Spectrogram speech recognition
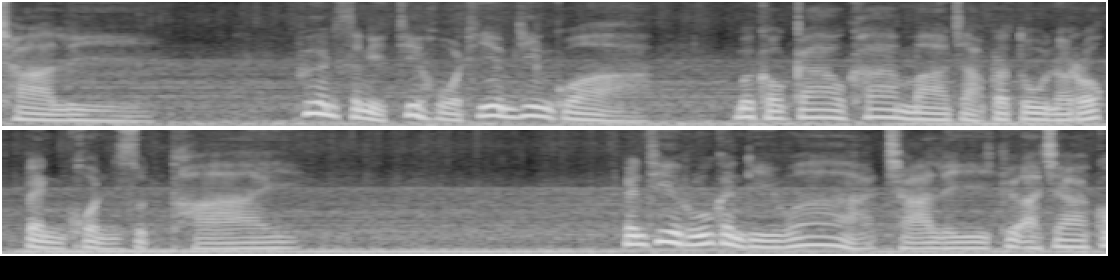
ชาลี เพื่อนสนิทที่โหดเหี้ยมยิ่งกว่า เมื่อเขาก้าวข้ามมาจากประตูนรกเป็นคนสุดท้าย เป็นที่รู้กันดีว่าชาลีคืออาชญาก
